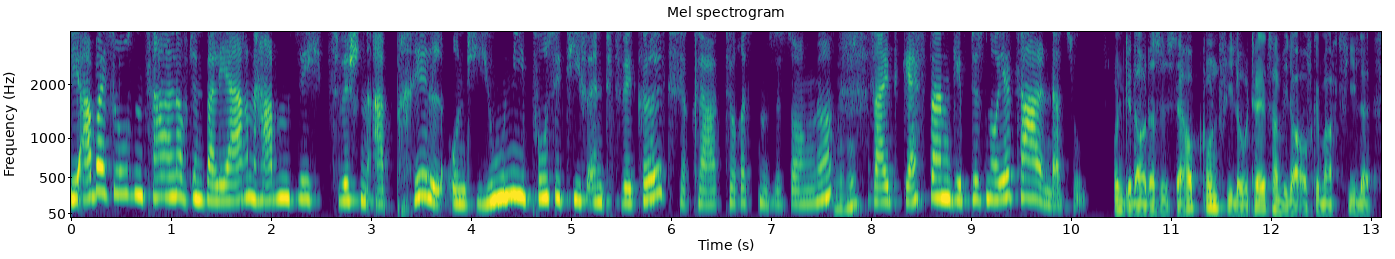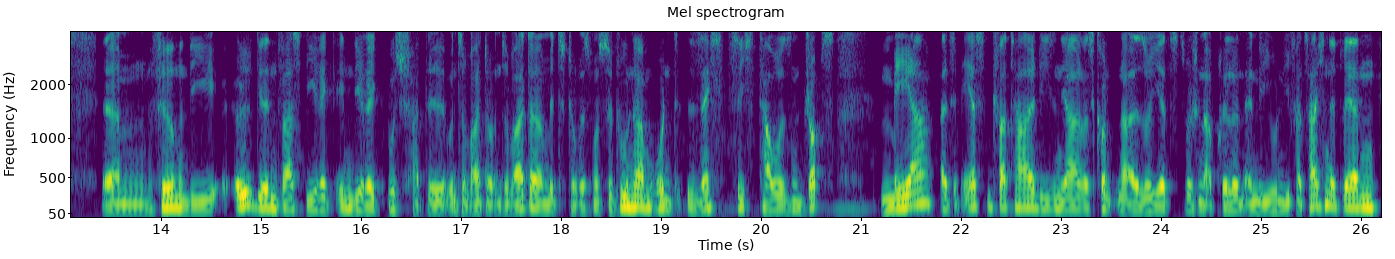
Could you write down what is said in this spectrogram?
Die Arbeitslosenzahlen auf den Balearen haben sich zwischen April und Juni positiv entwickelt. Ja klar, Touristensaison. Ne? Mhm. Seit gestern gibt es neue Zahlen dazu. Und genau das ist der Hauptgrund. Viele Hotels haben wieder aufgemacht, viele ähm, Firmen, die irgendwas direkt, indirekt, Bus, Shuttle und so weiter und so weiter mit Tourismus zu tun haben. Rund 60.000 Jobs Mehr als im ersten Quartal diesen Jahres konnten also jetzt zwischen April und Ende Juni verzeichnet werden.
